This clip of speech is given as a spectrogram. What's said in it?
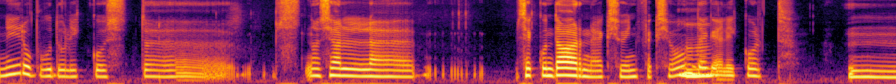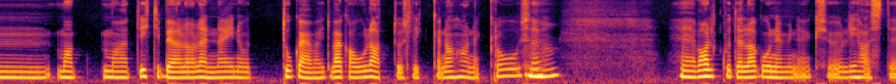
neerupuudulikkust, no seal sekundaarne, eks ju, infektsioon mm -hmm. tegelikult mm,. ma, ma tihtipeale olen näinud tugevaid, väga ulatuslikke nahanekroose mm, -hmm. valkude lagunemine, eks ju, lihaste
